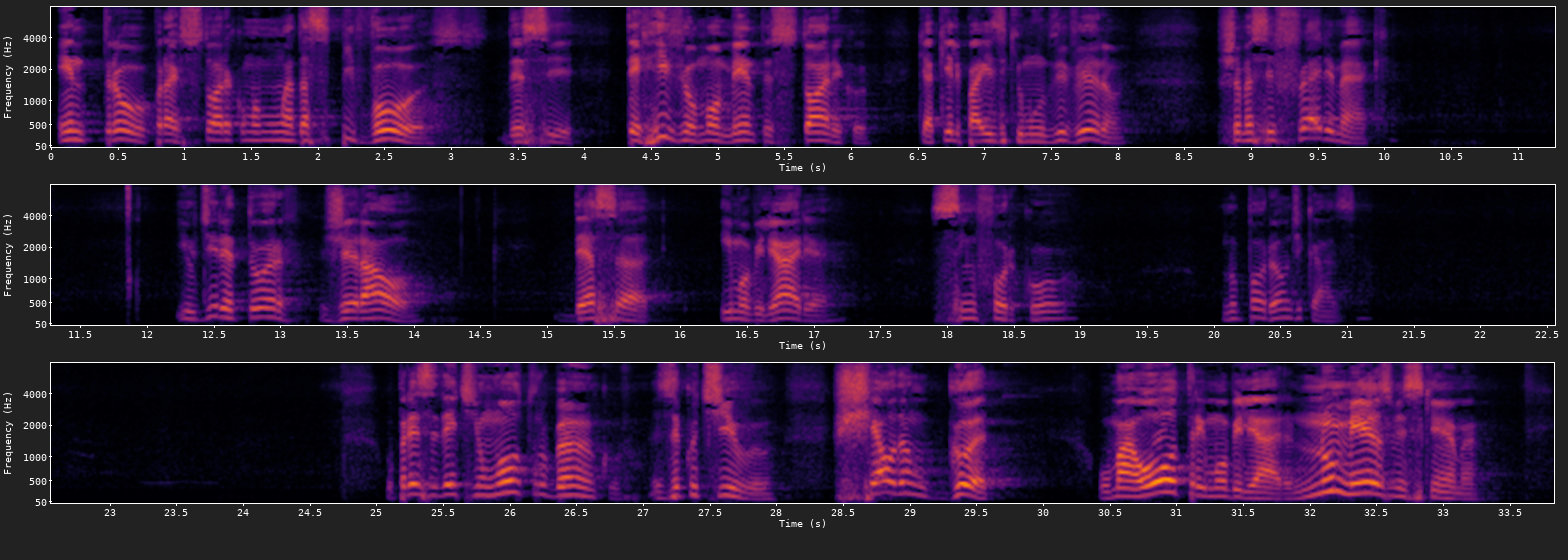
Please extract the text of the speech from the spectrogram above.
entrou para a história como uma das pivôs desse terrível momento histórico que aquele país e que o mundo viveram, chama-se Freddie Mac. E o diretor geral dessa imobiliária se enforcou no porão de casa. O presidente de um outro banco executivo, Sheldon Good, uma outra imobiliária, no mesmo esquema.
